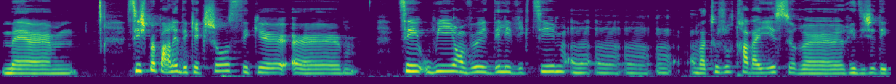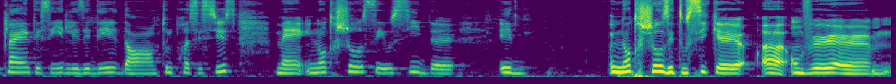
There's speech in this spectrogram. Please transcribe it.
Mais si je peux parler de quelque chose, c'est que, tu sais, oui, on veut aider les victimes. On, on, on, on, va toujours travailler sur euh, rédiger des plaintes, essayer de les aider dans tout le processus. Mais une autre chose, c'est aussi de... et une autre chose est aussi que euh, on veut euh,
